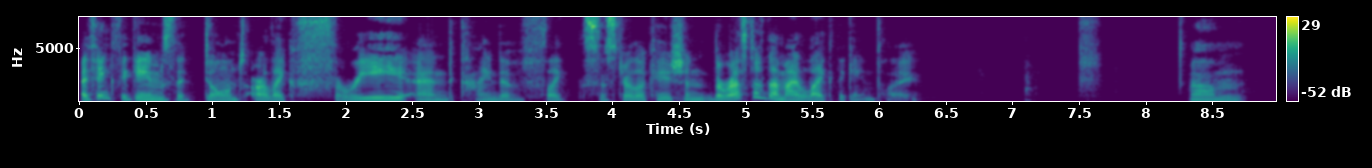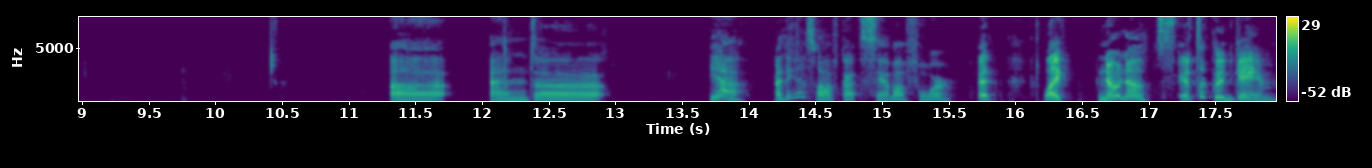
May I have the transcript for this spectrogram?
I think the games that don't are like three and kind of like sister location. The rest of them I like the gameplay. Um uh and uh yeah, I think that's all I've got to say about four. It, like, no notes. It's a good game.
